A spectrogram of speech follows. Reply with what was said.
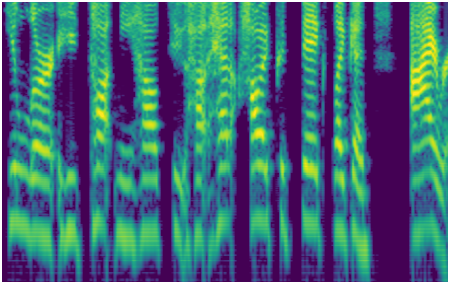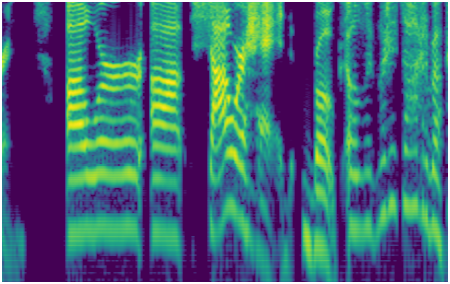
He learned, he taught me how to how how I could fix like an iron our uh, shower head broke. I was like, what are you talking about?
